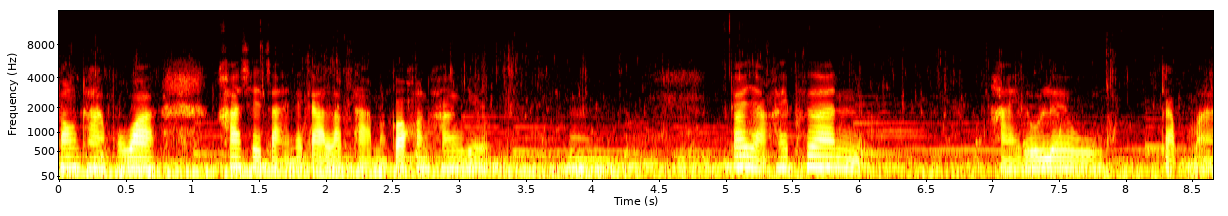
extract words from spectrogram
ช่องทาง เพราะว่าค่าใช้จ่ายในการรักษามันก็ค่อนข้างเยอะอก็อยากให้เพื่อนหายเร็วๆกลับมา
